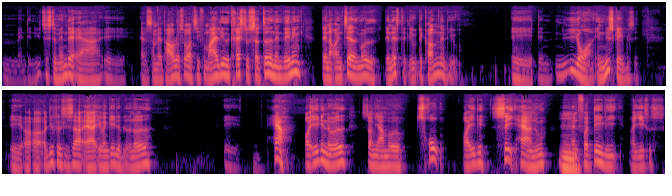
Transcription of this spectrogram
Men det nye testamente er, øh, altså med Paulus ord, at for mig er livet Kristus, så døden en vending. Den er orienteret mod det næste liv, det kommende liv. Øh, den nye jord, en nyskabelse. Øh, og, og, og lige pludselig så er evangeliet blevet noget, øh, her, og ikke noget, som jeg må tro og ikke se her nu, mm. men få del i, når Jesus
